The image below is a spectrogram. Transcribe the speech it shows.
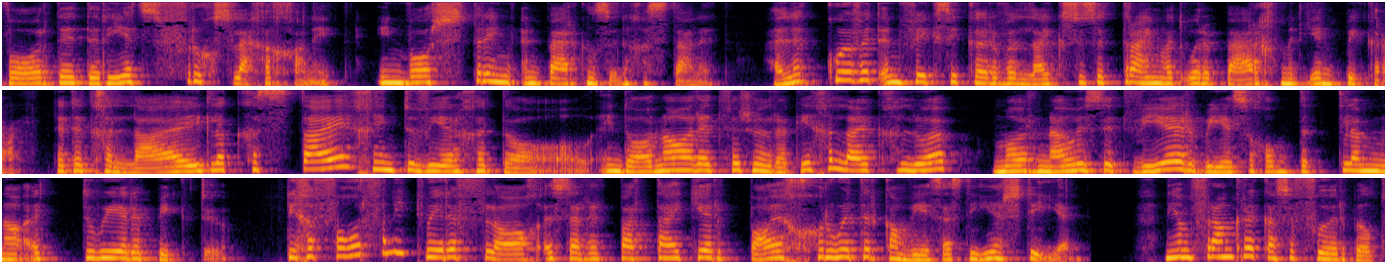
waar dit reeds vroeg sleg gegaan het en waar streng inperkings ingestel het. Hulle COVID-infeksiekurwe lyk soos 'n trein wat oor 'n berg met een piek ry. Dit het geleidelik gestyg en toe weer gedaal en daarna het dit vir so rukkie gelyk geloop, maar nou is dit weer besig om te klim na 'n tweede piek toe. Die gevaar van die tweede vlaag is dat dit partykeer baie groter kan wees as die eerste een. Neem Frankryk as 'n voorbeeld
